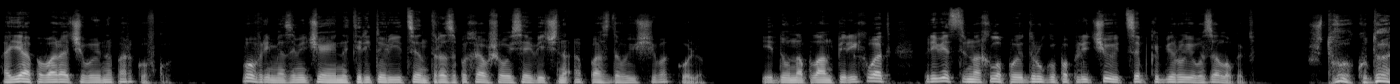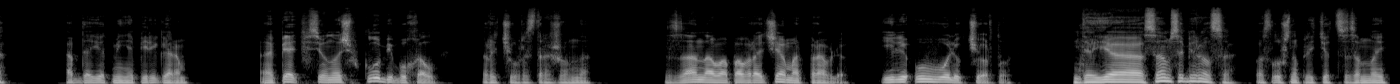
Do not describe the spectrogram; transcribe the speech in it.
а я поворачиваю на парковку. Вовремя замечаю на территории центра запыхавшегося вечно опаздывающего Колю. Иду на план перехват, приветственно хлопаю другу по плечу и цепко беру его за локоть. «Что? Куда?» — обдает меня перегаром. «Опять всю ночь в клубе бухал?» — рычу раздраженно. «Заново по врачам отправлю. Или уволю к черту. «Да я сам собирался», — послушно плетется за мной.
